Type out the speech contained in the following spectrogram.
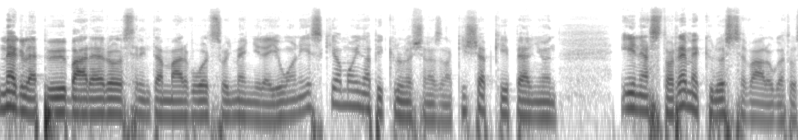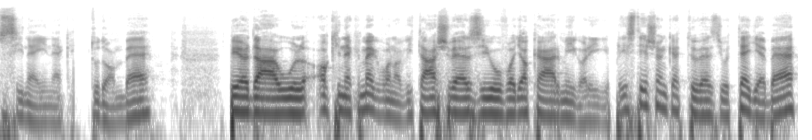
meglepő, bár erről szerintem már volt szó, hogy mennyire jól néz ki a mai napig, különösen ezen a kisebb képernyőn. Én ezt a remekül összeválogatott színeinek tudom be. Például, akinek megvan a vitás verzió, vagy akár még a régi PlayStation 2 verzió, tegye be,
